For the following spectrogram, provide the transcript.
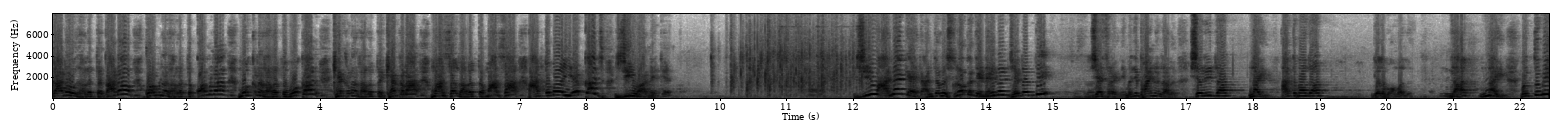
गाढव झालं तर गाढव कोंबडा झाला तर कोंबडा मोकडा झाला तर मोकड खेकडा झालं तर खेकडा मासा झाला तर मासा आत्मा एकच जीव अनेक आहेत जीव अनेक आहेत आणि त्याला श्लोक ते नाही छेदंती. शस्त्रांनी म्हणजे फायनल झालं. शरीर जात नाही आत्मा जात गेलं बोंबाला. जात नाही. मग तुम्ही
